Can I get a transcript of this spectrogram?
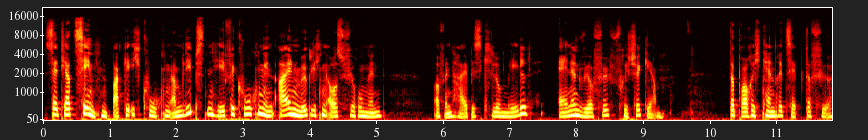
Seit Jahrzehnten backe ich Kuchen, am liebsten Hefekuchen in allen möglichen Ausführungen. Auf ein halbes Kilo Mehl einen Würfel frischer Germ. Da brauche ich kein Rezept dafür.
